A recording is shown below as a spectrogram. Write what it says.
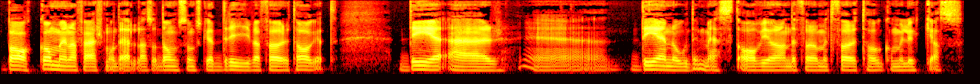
bakom en affärsmodell, alltså de som ska driva företaget, det är, eh, det är nog det mest avgörande för om ett företag kommer lyckas.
